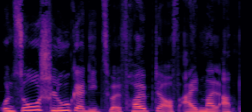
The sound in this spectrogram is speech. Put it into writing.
und so schlug er die zwölf Häupter auf einmal ab.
